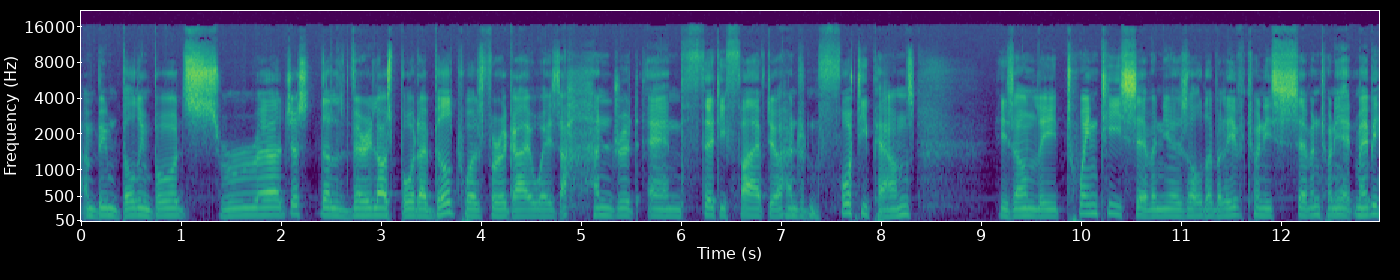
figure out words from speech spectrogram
I've been building boards. Uh, just the very last board I built was for a guy who weighs 135 to 140 pounds. He's only 27 years old, I believe, 27, 28 maybe.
